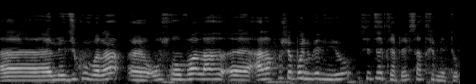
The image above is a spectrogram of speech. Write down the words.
Euh, mais du coup voilà, euh, on se revoit là, euh, à la prochaine pour une nouvelle vidéo. C'était Claplex, à très bientôt.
